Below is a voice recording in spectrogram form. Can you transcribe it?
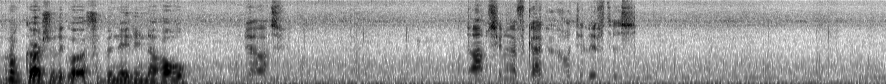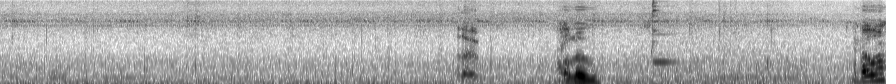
brancard zit ik wel even beneden in de hal. Ja, is goed. Ja, misschien nog even kijken hoe groot die lift is. Hallo. Hallo. Naar boven?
